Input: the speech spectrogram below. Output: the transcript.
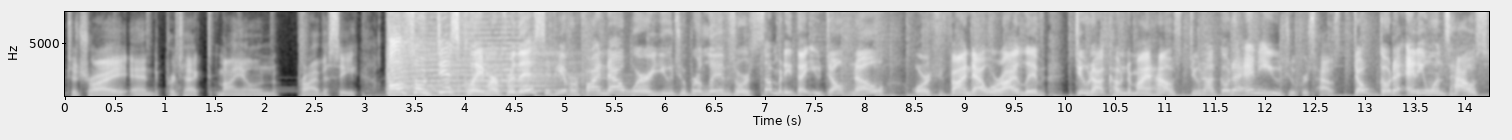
to try and protect my own privacy. Also, disclaimer for this, if you ever find out where a YouTuber lives or somebody that you don't know, or if you find out where I live, do not come to my house. Do not go to any YouTuber's house. Don't go to anyone's house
